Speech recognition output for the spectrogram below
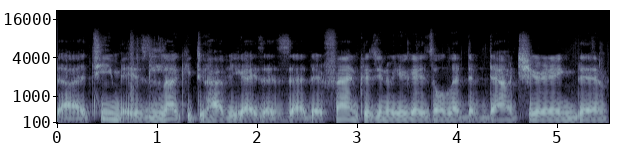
uh, team is lucky to have you guys as uh, their fan because you know you guys don't let them down, cheering them,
